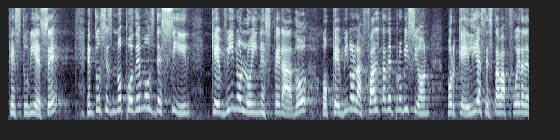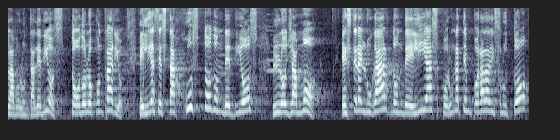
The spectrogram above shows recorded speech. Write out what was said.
que estuviese. Entonces no podemos decir que vino lo inesperado o que vino la falta de provisión porque Elías estaba fuera de la voluntad de Dios. Todo lo contrario, Elías está justo donde Dios lo llamó. Este era el lugar donde Elías por una temporada disfrutó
